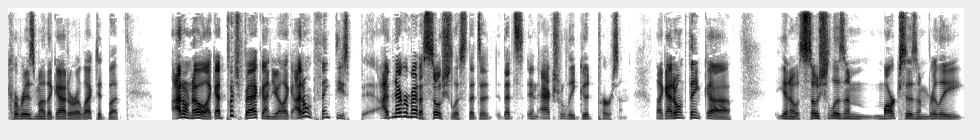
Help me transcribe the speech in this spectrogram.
charisma that got her elected. But I don't know. Like I'd push back on you. Like I don't think these. I've never met a socialist that's a that's an actually good person. Like I don't think uh, you know socialism, Marxism really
